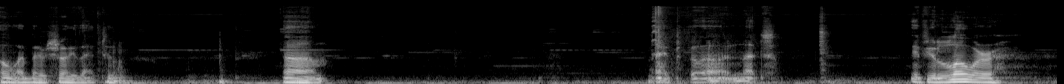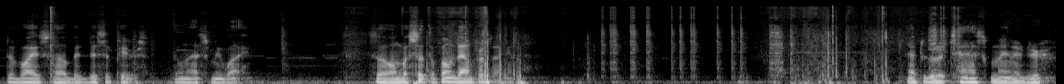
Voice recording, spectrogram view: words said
oh, I better show you that too. Um, uh, nuts. If you lower Device Hub, it disappears. Don't ask me why. So I'm going to set the phone down for a second. I have to go to Task Manager.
